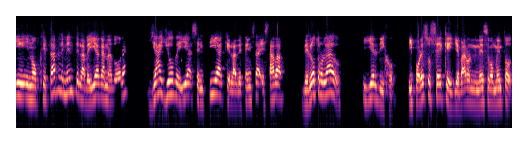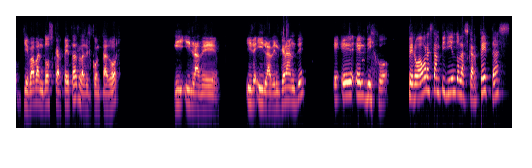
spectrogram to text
inobjetablemente la veía ganadora, ya yo veía, sentía que la defensa estaba del otro lado. Y él dijo, y por eso sé que llevaron en ese momento, llevaban dos carpetas, la del contador y, la, de, y, la del grande. E, e, él dijo, pero ahora están pidiendo las carpetas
